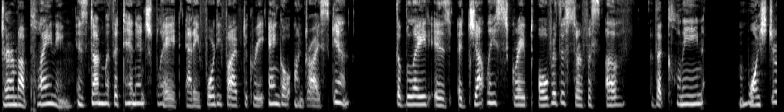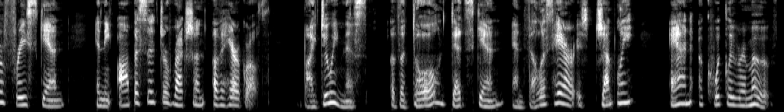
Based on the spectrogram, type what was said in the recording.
Dermaplaning is done with a 10 inch blade at a 45 degree angle on dry skin. The blade is gently scraped over the surface of the clean, moisture free skin in the opposite direction of hair growth. By doing this, the dull, dead skin and vellus hair is gently and quickly removed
